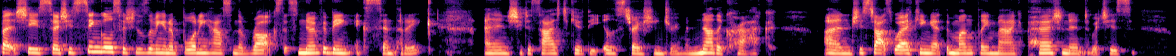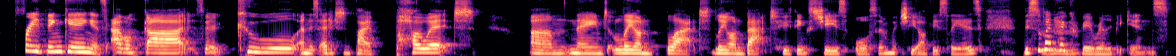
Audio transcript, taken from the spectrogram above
But she's so she's single, so she's living in a boarding house in the rocks that's known for being eccentric. And she decides to give the illustration dream another crack. And she starts working at the monthly mag Pertinent, which is free thinking, it's avant-garde, it's very cool, and it's edited by a poet um, named Leon Blatt, Leon Batt, who thinks she's awesome, which she obviously is. This is when her Mhm. career really begins.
